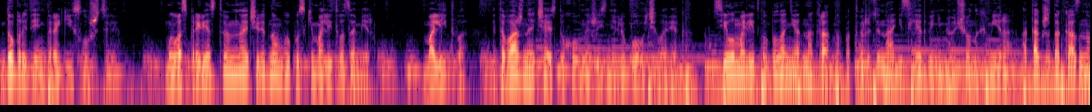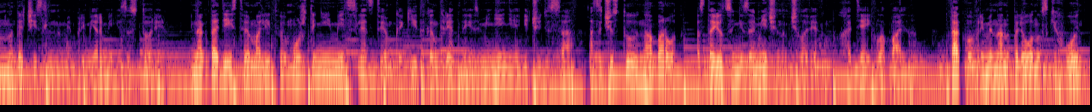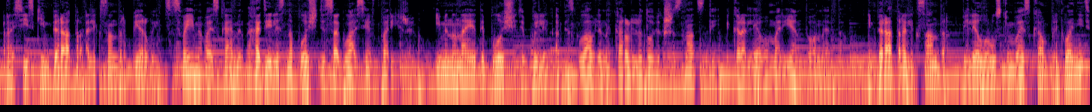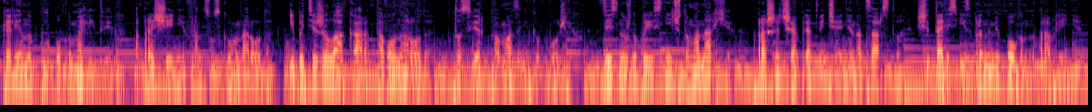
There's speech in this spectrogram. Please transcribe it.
Добрый день, дорогие слушатели! Мы вас приветствуем на очередном выпуске «Молитва за мир». Молитва – это важная часть духовной жизни любого человека. Сила молитвы была неоднократно подтверждена исследованиями ученых мира, а также доказана многочисленными примерами из истории. Иногда действие молитвы может и не иметь следствием какие-то конкретные изменения и чудеса, а зачастую, наоборот, остается незамеченным человеком, хотя и глобально. Так, во времена наполеоновских войн российский император Александр I со своими войсками находились на площади Согласия в Париже. Именно на этой площади были обезглавлены король Людовик XVI и королева Мария Антуанетта. Император Александр велел русским войскам преклонить колено в глубокой молитве о прощении французского народа, ибо тяжела кара того народа, кто сверг помазанников Божьих. Здесь нужно пояснить, что монархия прошедшие обряд венчания на царство, считались избранными Богом направления.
